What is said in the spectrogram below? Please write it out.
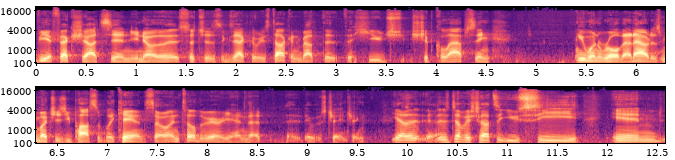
VFX shots in, you know, such as exactly what he's talking about, the, the huge ship collapsing, you want to roll that out as much as you possibly can. So until the very end, that, that it was changing. Yeah, So, there- there's definitely shots that you see in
